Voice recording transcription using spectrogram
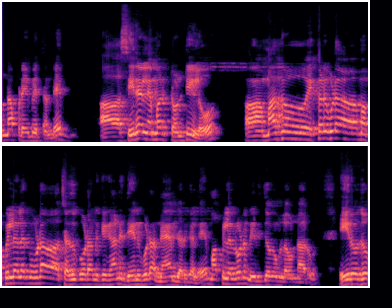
ఉన్నప్పుడు ఏమైతుందంటే ఆ సీరియల్ నెంబర్ ట్వంటీలో మాకు ఎక్కడ కూడా మా పిల్లలకు కూడా చదువుకోవడానికి కానీ దేని కూడా న్యాయం జరగలే. మా పిల్లలు కూడా నిరుద్యోగంలో ఉన్నారు. ఈరోజు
